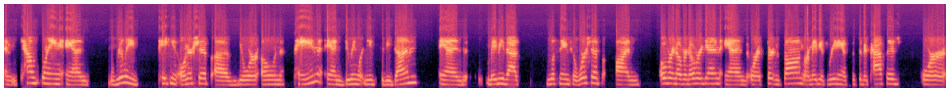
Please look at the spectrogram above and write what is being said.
and counseling and really taking ownership of your own pain and doing what needs to be done. And maybe that's listening to worship on over and over and over again and or a certain song or maybe it's reading a specific passage or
